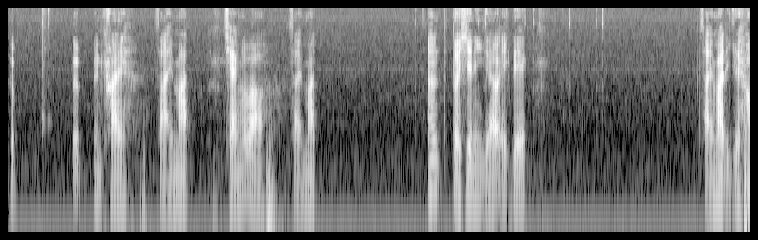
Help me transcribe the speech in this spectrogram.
อึ๊บอึ๊บเป็นใคร สายหมัด แชงหรือเปล่า สายหมัด ตัวเชียนอีกแล้วเอ็กเด็กสายหมัดอีกแล้ว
